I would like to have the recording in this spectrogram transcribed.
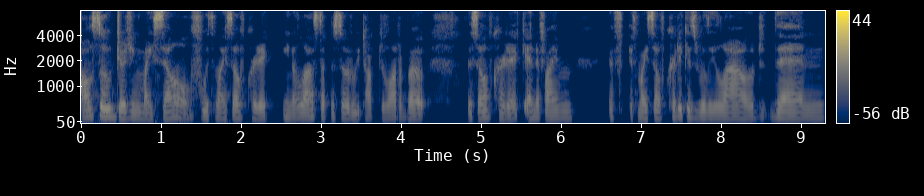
also judging myself with my self critic, you know, last episode we talked a lot about the self critic, and if I'm if if my self critic is really loud, then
